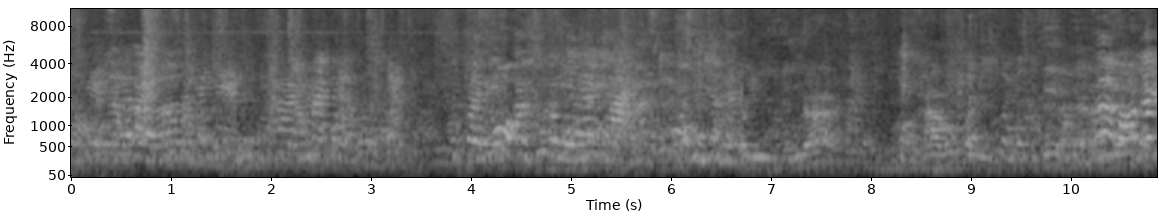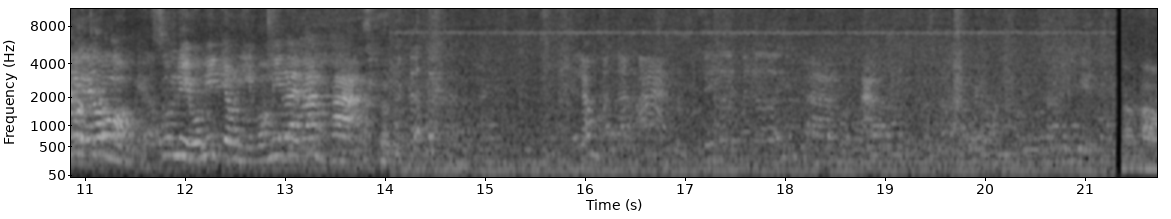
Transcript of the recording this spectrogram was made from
ทุกไปมีทุกไปมีเห็นนะออกข้าวลงไปก็ไปซื้อเนี่ยเออบอกได้เลยจ้ะสู้นี่ว่ามีเกี่ยวหนีว่ามีได้บ้างค่ะนักข่าว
